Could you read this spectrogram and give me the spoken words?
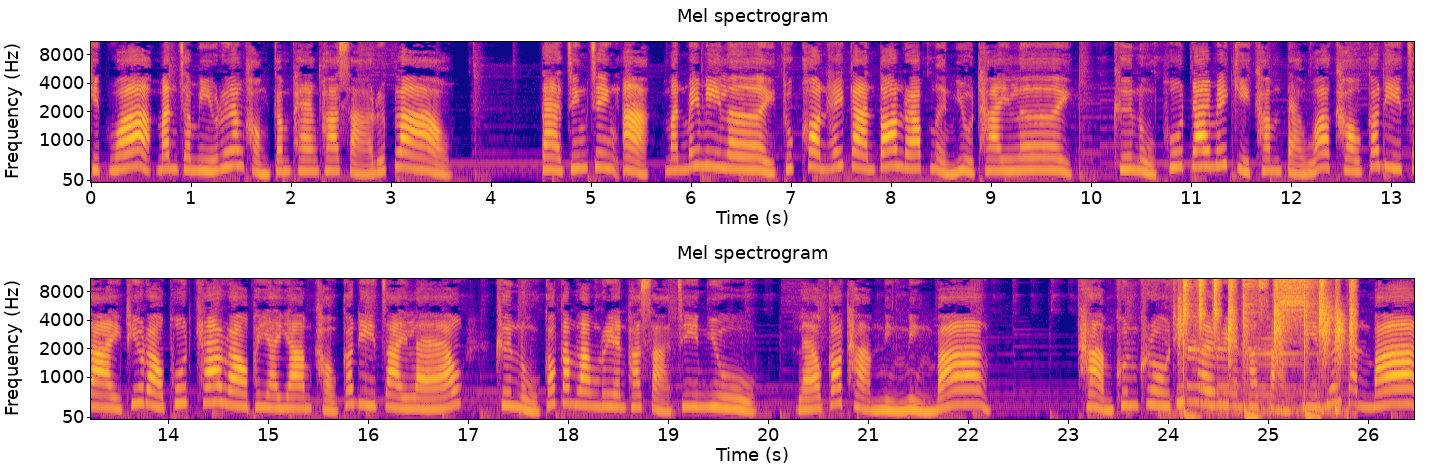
คิดว่ามันจะมีเรื่องของกำแพงภาษาหรือเปล่า แต่จริงๆ อะ มันไม่มีเลย ทุกคนให้การต้อนรับเหมือนอยู่ไทยเลย คือหนูพูดได้ไม่กี่คำแต่ว่าเขาก็ดีใจที่เราพูดแค่เราพยายามเขาก็ดีใจแล้ว คือหนูก็กำลังเรียนภาษาจีนอยู่ แล้วก็ถามหนิงหนิงบ้าง ถามคุณครูที่เคยเรียนภาษาจีนด้วยกันบ้าง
